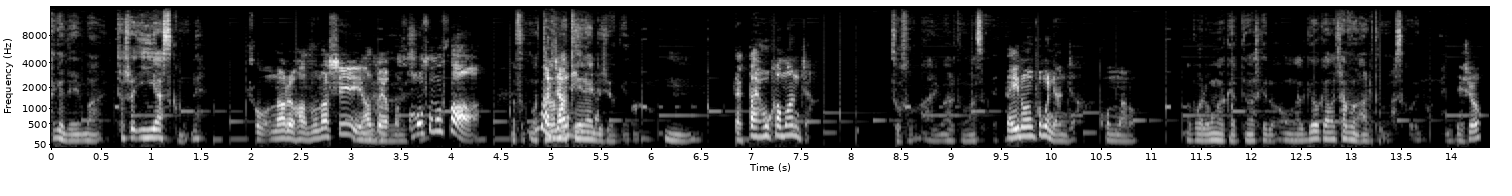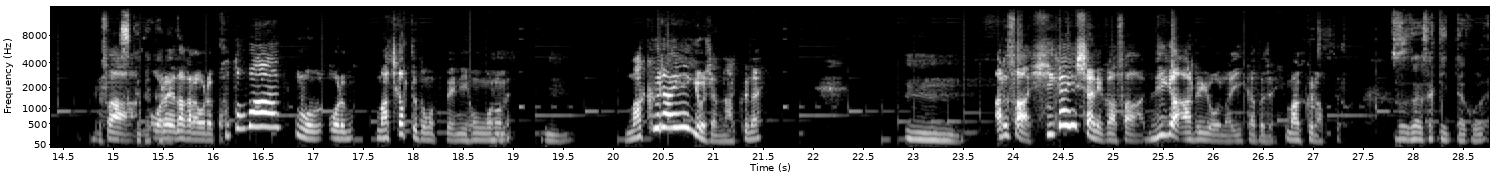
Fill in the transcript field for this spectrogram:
きので、まあ、多少言いやすくもね、そうなるはずだし、なあとやっぱそもそもさ、まあ、今まあ、ジャンキないでしょうけど、うん。絶対他もあんじゃん。そうそう、あると思いますよ。絶対いろんなとこにあんじゃん、こんなの。まあこれ音楽やってますけど、音楽業界も多分あると思います、こういうのね。でしょ？さあ俺、だから俺、言葉も俺、間違ってると思ってて、日本語のね。枕営業じゃなくない？うん。うん。あれさ、被害者にがさ、利があるような言い方じゃん、枕ってさ。そうさっき言った、こう、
